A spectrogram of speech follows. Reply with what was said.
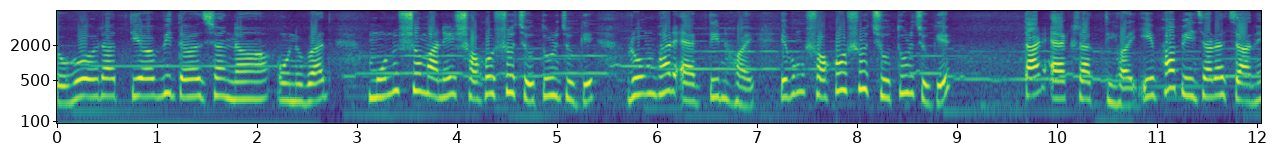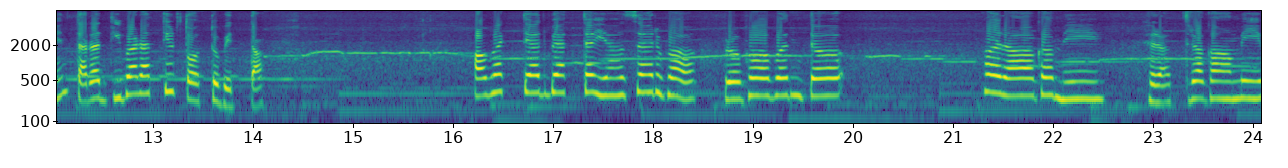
রাত্রিং যুগ সহস্রান্তাং তোহরাত্য বিদর্শনা অনুবাদ মনুষ্য মানের সহস্র চতুর্যুগে ব্রহ্মার একদিন হয় এবং সহস্র চতুর্যুগে তার এক রাত্রি হয়। এভাবে যারা জানেন তারা দিবারাত্রির তত্ত্ববেত্তা। অব্যক্তাদ্ব্যক্তয় সর্বা প্রভবন্ত। রাগমে রাত্রগামে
